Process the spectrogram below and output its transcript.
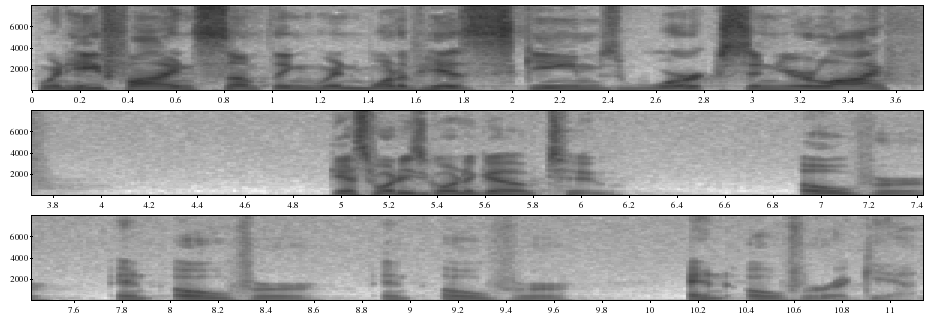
When he finds something, when one of his schemes works in your life, guess what he's going to go to? Over and over and over and over again.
